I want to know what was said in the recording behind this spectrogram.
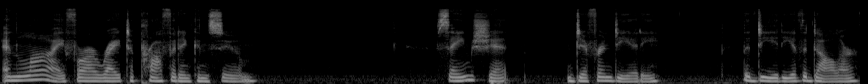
and lie for our right to profit and consume. Same shit, different deity, the deity of the dollar,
